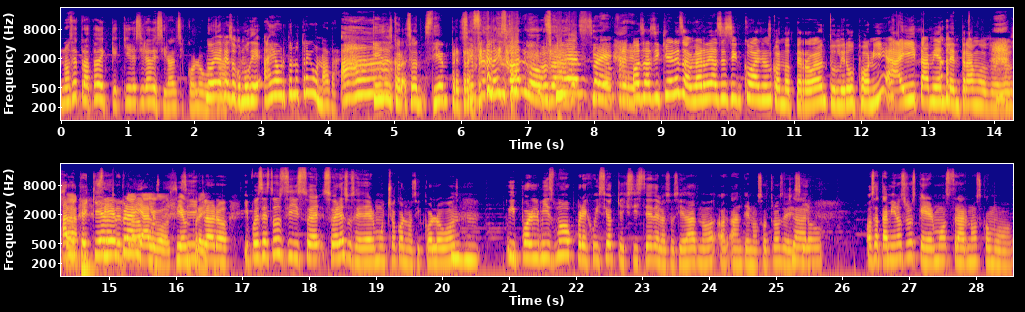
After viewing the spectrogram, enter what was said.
no se trata de qué quieres ir a decir al psicólogo. No, es eso, como de, ay, ahorita no traigo nada. Ah. ¿Qué dices, corazón? Siempre traes Siempre traes algo, o sea, siempre. O sea, si quieres hablar de hace cinco años cuando te robaron tu Little Pony, ahí también le entramos, güey. O sea, a lo que quieras. Siempre hay algo, siempre. Sí, claro. Y pues esto sí suele, suceder mucho con los psicólogos y por el mismo prejuicio que existe de la sociedad, ¿no? Ante nosotros de decir... O sea, también nosotros querer mostrarnos como,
